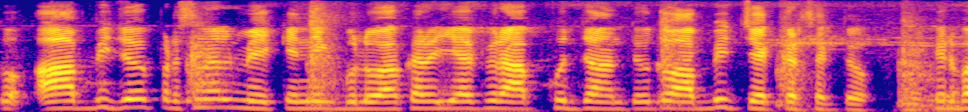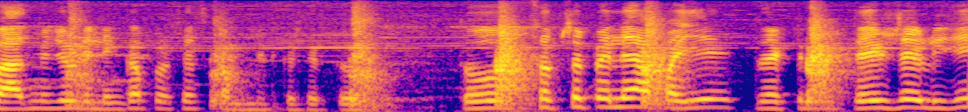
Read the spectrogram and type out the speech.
तो आप भी जो पर्सनल मैकेनिक बुलवा कर या फिर आप खुद जानते हो तो आप भी चेक कर सकते हो। फिर बाद में जो डीलिंग का प्रोसेस कंप्लीट कर सकते हो। तो सबसे पहले आप आइए ट्रैक्टर की टेस्ट ड्राइव लीजिए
